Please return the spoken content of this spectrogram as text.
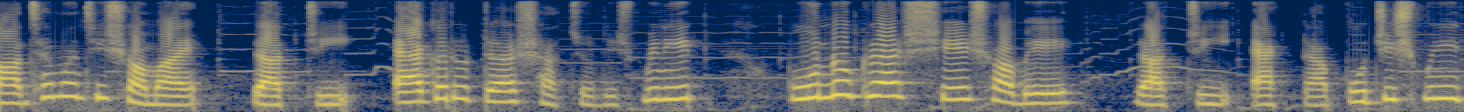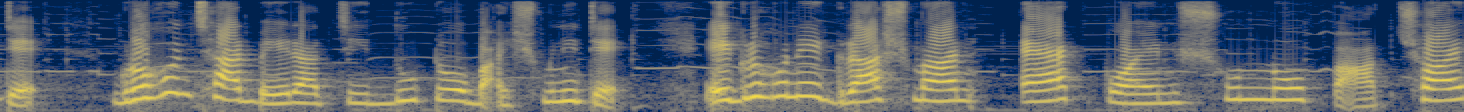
মাঝামাঝি সময় রাত্রি এগারোটা সাতচল্লিশ মিনিট। পূর্ণগ্রাস শেষ হবে রাত্রি একটা পঁচিশ মিনিটে। গ্রহণ ছাড়বে রাত্রি দুটো বাইশ মিনিটে। এই গ্রহণে গ্রাসমান এক পয়েন্ট শূন্য পাঁচ ছয়।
